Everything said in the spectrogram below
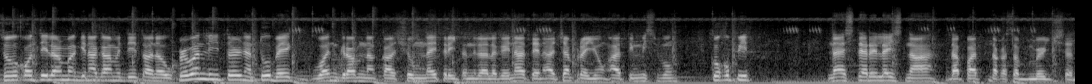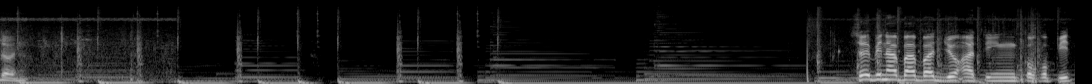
So, konti lang naman ginagamit dito. Ano? Per 1 liter ng tubig, 1 gram ng calcium nitrate ang nilalagay natin. At syempre, yung ating mismong coco peat na sterilized na, dapat nakasubmerge sa doon. So, binababad yung ating coco peat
